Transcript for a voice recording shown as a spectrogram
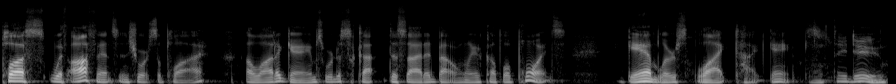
Plus, with offense in short supply, a lot of games were decided by only a couple of points. Gamblers like tight games. They do.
